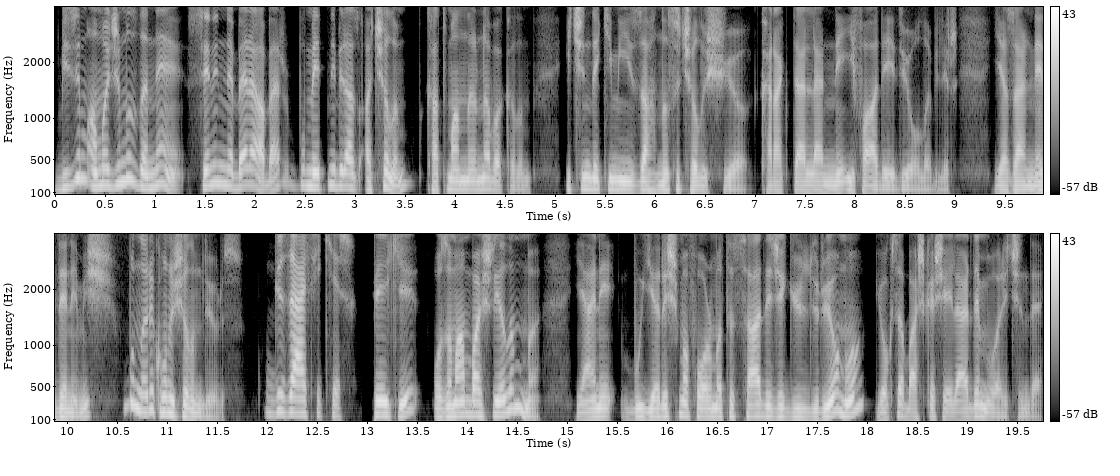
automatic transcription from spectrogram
Bizim amacımız da ne? Seninle beraber bu metni biraz açalım, katmanlarına bakalım. İçindeki mizah nasıl çalışıyor, karakterler ne ifade ediyor olabilir, yazar ne denemiş, bunları konuşalım diyoruz. Güzel fikir. Peki, o zaman başlayalım mı? Yani bu yarışma formatı sadece güldürüyor mu yoksa başka şeyler de mi var içinde?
